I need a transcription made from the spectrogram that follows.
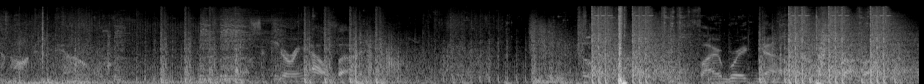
departed PO. Securing Alpha. Firebreak down. Bravo.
